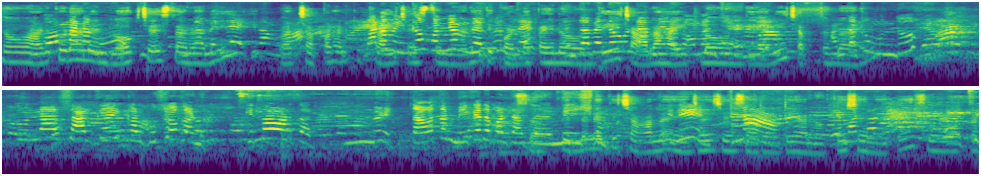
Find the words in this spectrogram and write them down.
సో వాడు కూడా నేను బ్లాగ్ చేస్తానని వాడు చెప్పడానికి ట్రై చేస్తున్నాడు. ఇది కొండపైన ఉంది చాలా హైట్లో ఉంది అని చెప్తున్నాడు. ముందు ఉన్న సార్కే ఇక్కడ కూర్చోకండి. కింద పడతారు. మీ- తర్వాత మీకే సో పడతారు మీ పిల్లలు అయితే చాలా ఎంజాయ్ చేశారంటే ఆ లొకేషన్ అయితే. సో అక్కడ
